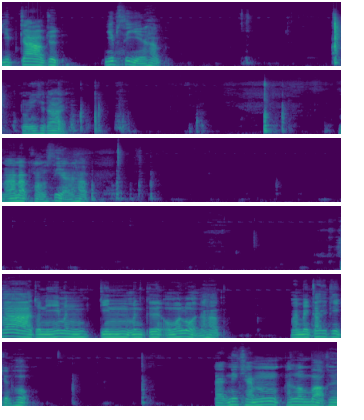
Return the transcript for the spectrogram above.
ยี่สิบเก้าจุดยี่สิบสี่นะครับ ตัวนี้ใช้ได้ มาแบบของเสียนะครับถ้าตัวนี้มันกินมันเกินโอเวอร์โหลดนะครับ มันเป็น 94.6 แต่นี่แคมป์พัดลมบอกคือ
